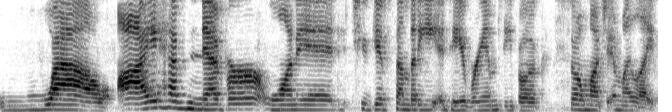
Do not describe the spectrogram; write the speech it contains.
wow, I have never wanted to give somebody a Dave Ramsey book so much in my life.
